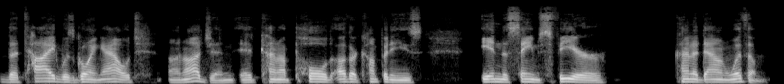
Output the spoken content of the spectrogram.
the tide was going out on Adyen, it kind of pulled other companies in the same sphere kind of down with them.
